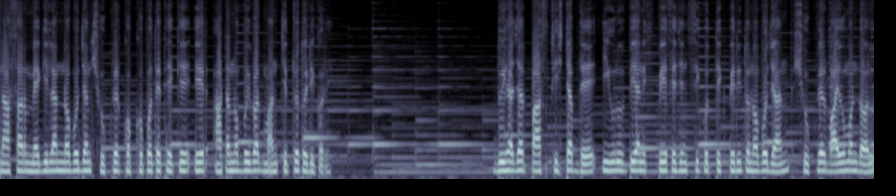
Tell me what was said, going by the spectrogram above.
নাসার ম্যাগিলান নবযান শুক্রের কক্ষপথে থেকে এর আটানব্বই ভাগ মানচিত্র তৈরি করে। দুই হাজার পাঁচ খ্রিস্টাব্দে ইউরোপিয়ান স্পেস এজেন্সি কর্তৃক প্রেরিত নবযান শুক্রের বায়ুমণ্ডল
